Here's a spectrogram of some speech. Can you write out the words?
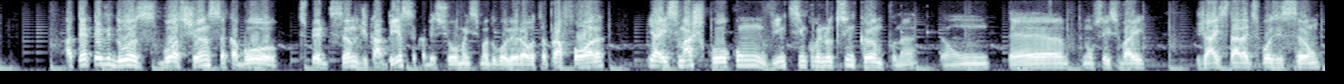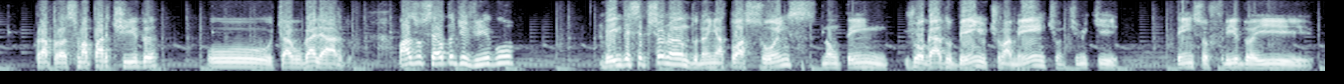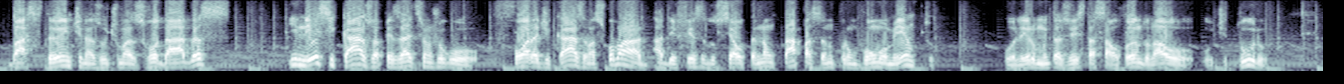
Até teve duas boas chances, acabou desperdiçando de cabeça, cabeceou uma em cima do goleiro, a outra para fora. E aí se machucou com 25 minutos em campo, né? Então, até não sei se vai já estar à disposição para a próxima partida o Thiago Galhardo. Mas o Celta de Vigo vem decepcionando né, em atuações, não tem jogado bem ultimamente, um time que tem sofrido aí bastante nas últimas rodadas. E nesse caso, apesar de ser um jogo fora de casa, mas como a, a defesa do Celta não está passando por um bom momento, o goleiro muitas vezes está salvando lá o, o Tituro,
